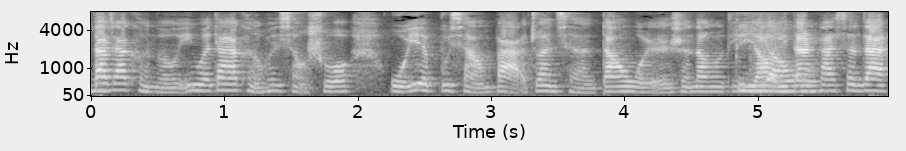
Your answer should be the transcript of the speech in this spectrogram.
大家可能因为大家可能会想说，我也不想把赚钱当我人生当中第一要义，但是他现在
